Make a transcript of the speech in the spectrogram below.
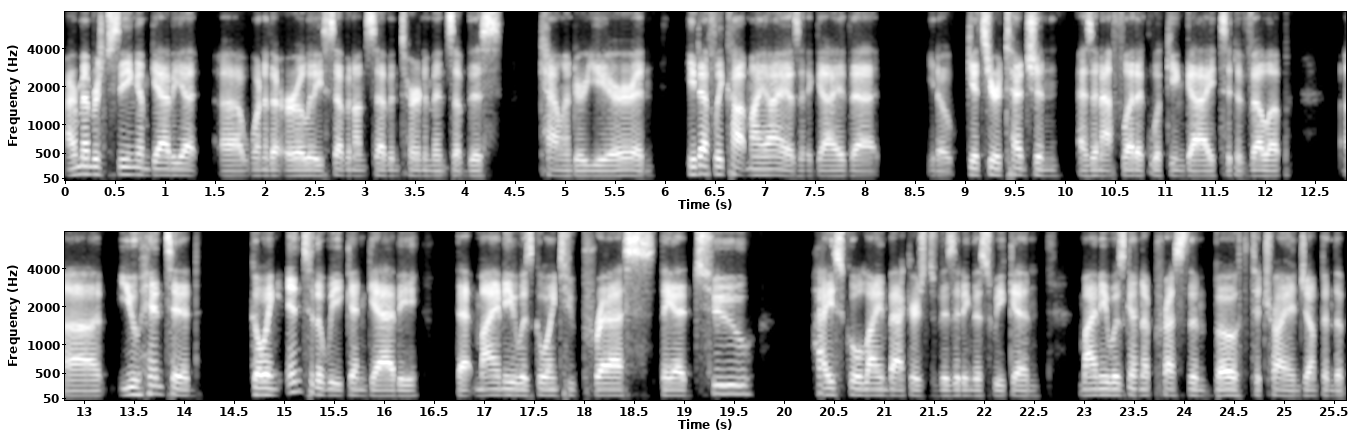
I remember seeing him, Gaby, at uh, one of the early seven on seven tournaments of this calendar year. And he definitely caught my eye as a guy that, you know, gets your attention as an athletic looking guy to develop. Uh, you hinted going into the weekend, Gaby, that Miami was going to press. They had two high school linebackers visiting this weekend. Miami was going to press them both to try and jump in the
